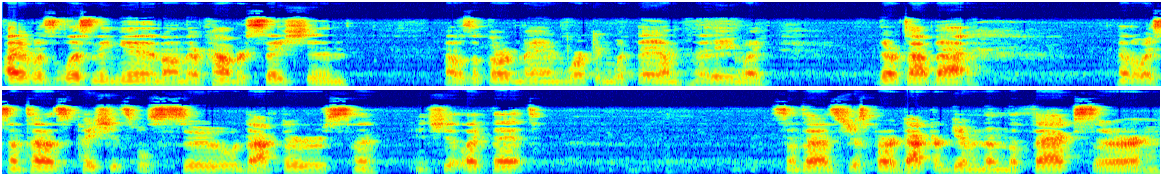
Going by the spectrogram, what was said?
I was listening in on their conversation. I was a third man working with them. But anyway, they were talking about how the way sometimes patients will sue doctors and shit like that. Sometimes just for a doctor giving them the facts or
